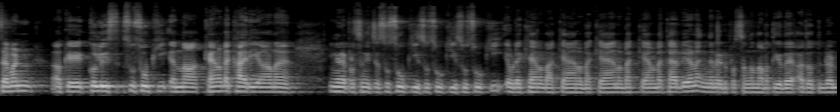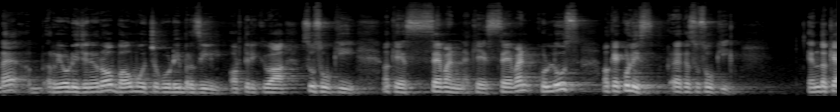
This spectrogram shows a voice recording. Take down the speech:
Severn okay Cullis Suzuki എന്ന കാനഡക്കാരിയാണ് ഇങ്ങനെ പ്രസംഗിച്ച സുസൂക്കി സുസൂക്കി സുസൂക്കി. എവിടെ കാനഡ കാനഡ കാനഡ കാനഡക്കാരിയാണ് ഇങ്ങനെ ഒരു പ്രസംഗം നടത്തിയത്. അറുപത്തി രണ്ട് റിയോ ഡി ജനീറോ കൂടി ബ്രസീൽ ഓർത്തിരിക്കുക. Suzuki okay seven okay seven Cullis okay okay Suzuki. എന്തൊക്കെ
